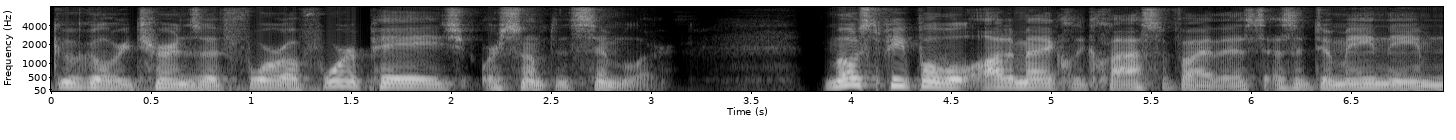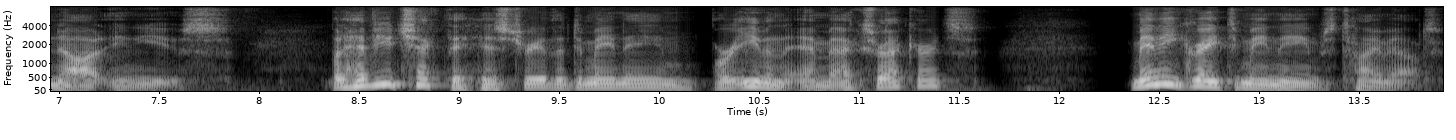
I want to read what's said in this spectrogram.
Google returns a 404 page or something similar. Most people will automatically classify this as a domain name not in use. But have you checked the history of the domain name or even the MX records? Many great domain names time out.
